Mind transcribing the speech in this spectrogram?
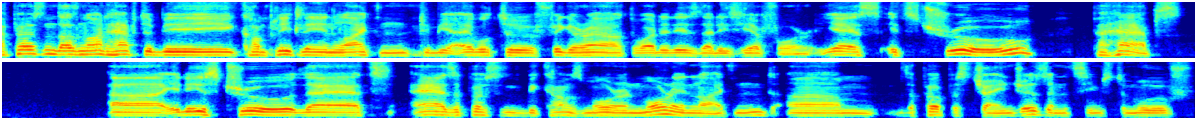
a person does not have to be completely enlightened to be able to figure out what it is that he's here for. Yes, it's true, perhaps, uh, it is true that as a person becomes more and more enlightened, um, the purpose changes and it seems to move.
